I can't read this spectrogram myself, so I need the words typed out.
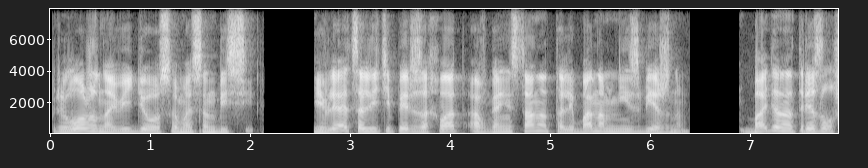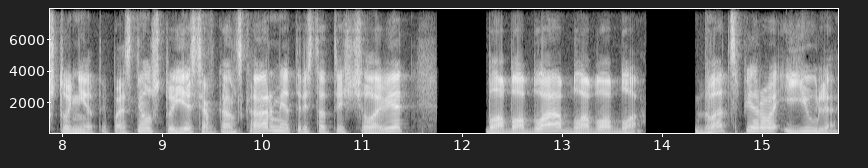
приложено видео с MSNBC, является ли теперь захват Афганистана Талибаном неизбежным. Байден отрезал, что нет, и пояснил, что есть афганская армия, 300 тысяч человек, бла-бла-бла, бла-бла-бла. 21 июля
